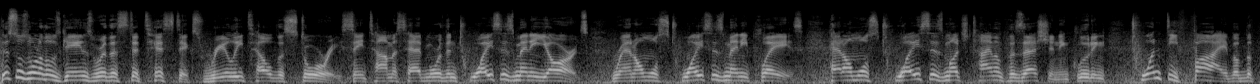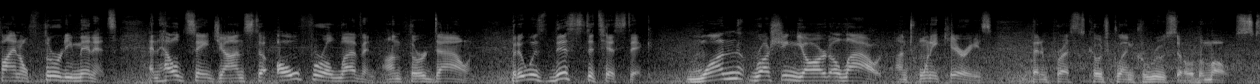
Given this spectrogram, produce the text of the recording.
This was one of those games where the statistics really tell the story. St. Thomas had more than twice as many yards, ran almost twice as many plays, had almost twice as much time of possession, including 25 of the final 30 minutes, and held St. John's to 0 for 11 on third down. But it was this statistic, one rushing yard allowed on 20 carries, that impressed Coach Glenn Caruso the most.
